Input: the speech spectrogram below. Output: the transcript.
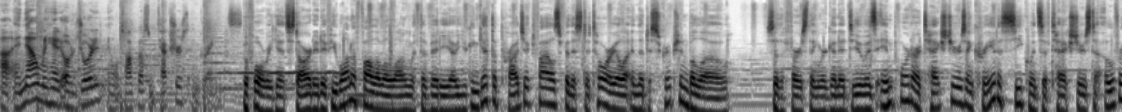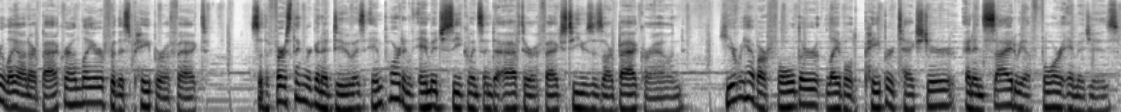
Uh, and now I'm gonna hand it over to Jordan and we'll talk about some textures and grains. Before we get started, if you wanna follow along with the video, you can get the project files for this tutorial in the description below. So the first thing we're going to do is import our textures and create a sequence of textures to overlay on our background layer for this paper effect. So the first thing we're going to do is import an image sequence into After Effects to use as our background. Here we have our folder labeled paper texture and inside we have four images.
